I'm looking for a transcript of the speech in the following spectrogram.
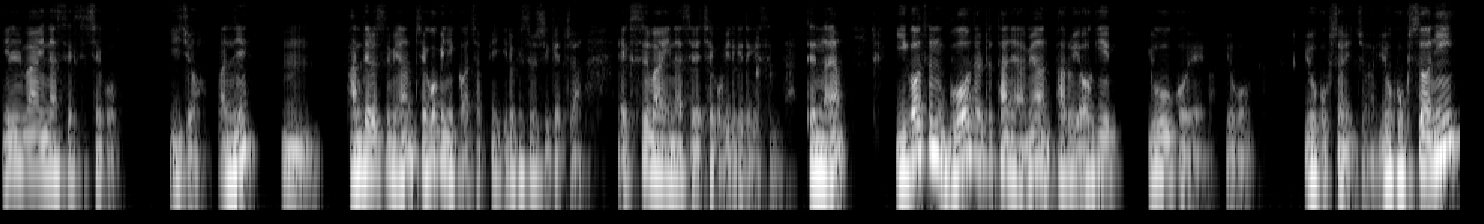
1 마이너스 x 제곱 2죠. 맞니? 음. 반대로 쓰면 제곱이니까 어차피 이렇게 쓸 수 있겠죠. x 마이너스의 제곱 이렇게 되겠습니다. 됐나요? 이것은 무엇을 뜻하냐면 바로 여기 요거예요. 요거. 요 곡선 있죠. 요 곡선이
